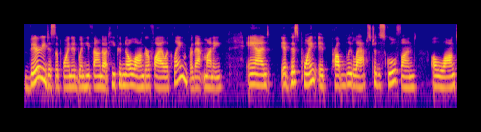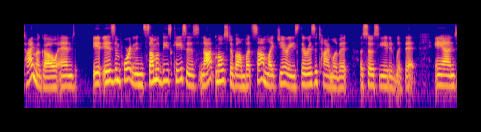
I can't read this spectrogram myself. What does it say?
very disappointed when he found out he could no longer file a claim for that money. And at this point, it probably lapsed to the school fund a long time ago. And it is important in some of these cases, not most of them, but some, like Jerry's, there is a time limit associated with it. And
